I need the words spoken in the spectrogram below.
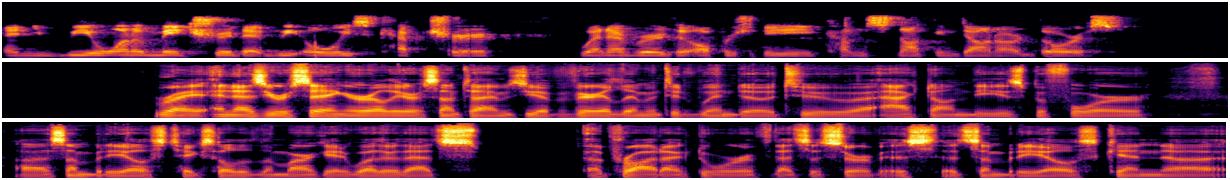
and we want to make sure that we always capture whenever the opportunity comes knocking down our doors. Right. And as you were saying earlier, sometimes you have a very limited window to uh, act on these before uh, somebody else takes hold of the market, whether that's a product or if that's a service that somebody else can uh,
